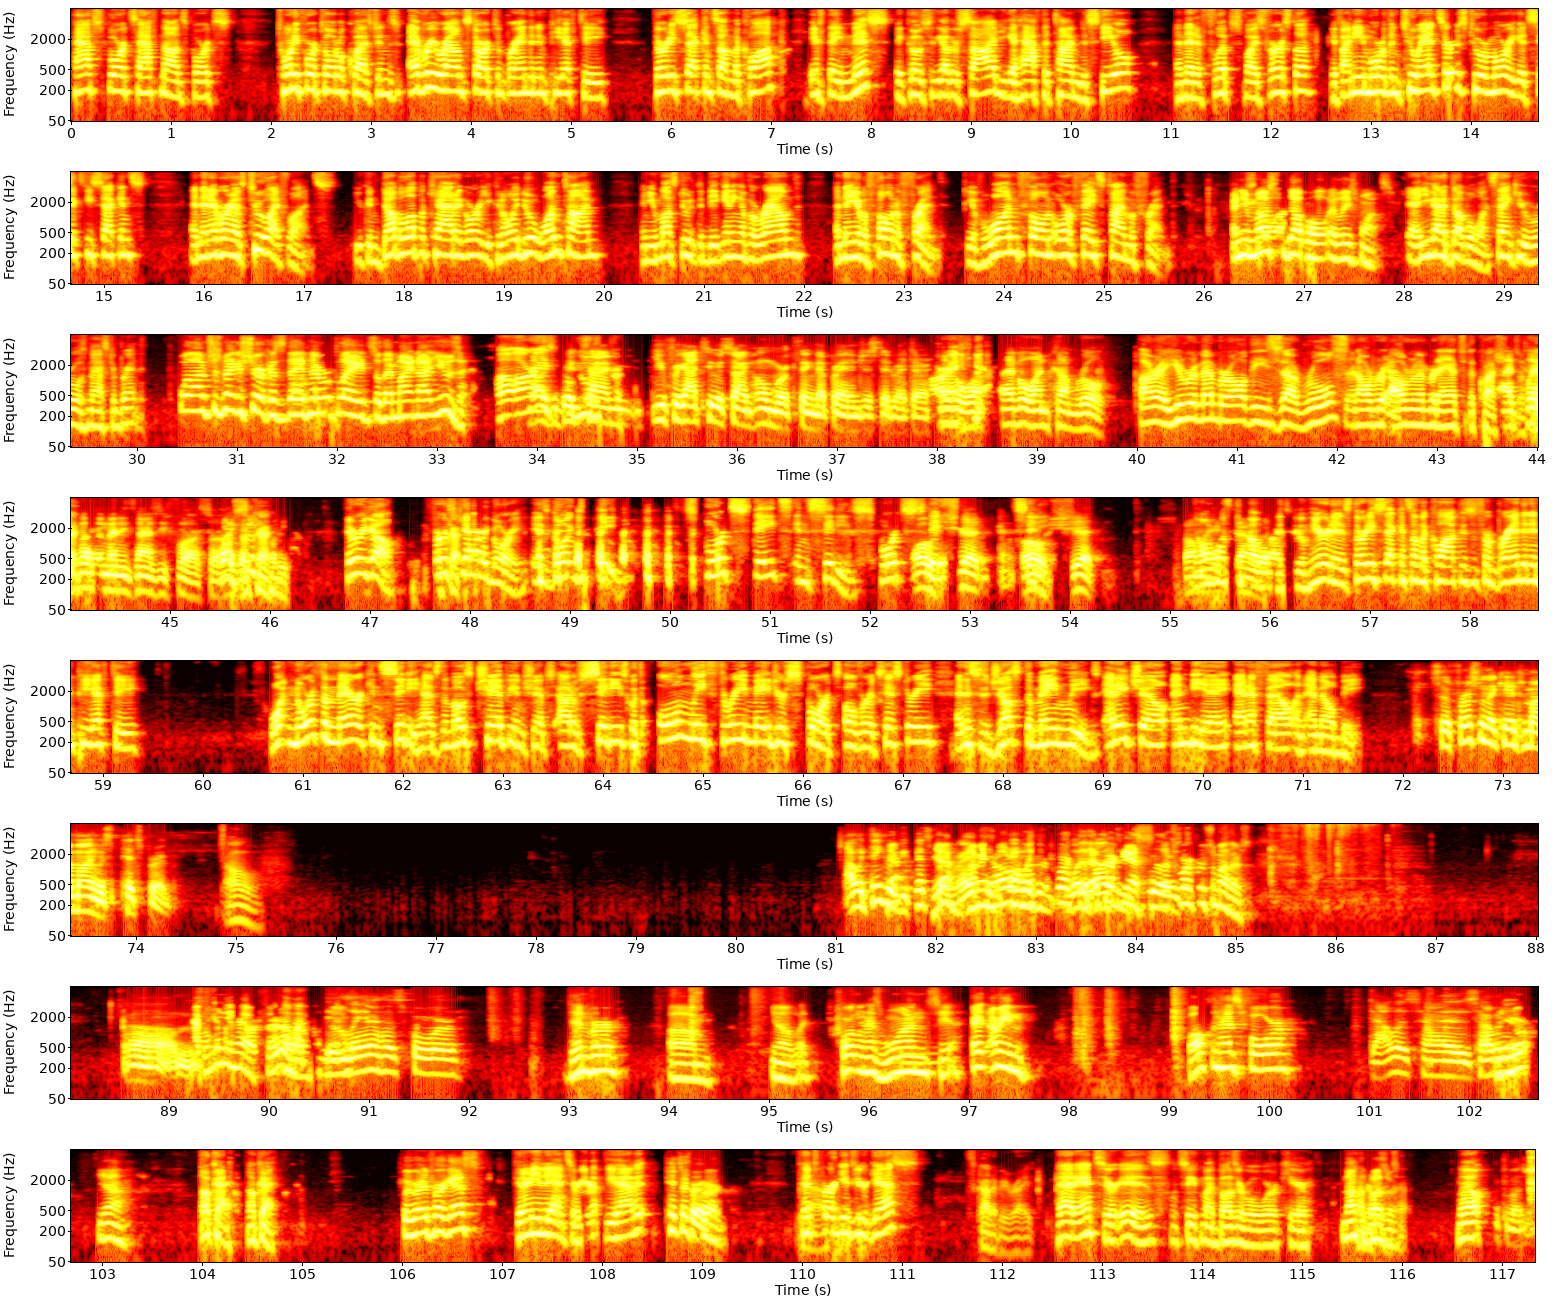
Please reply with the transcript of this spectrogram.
half sports, half non-sports. Twenty-four total questions. Every round starts with Brandon and PFT. Thirty seconds on the clock. If they miss, it goes to the other side. You get half the time to steal, and then it flips vice versa. If I need more than two answers, two or more, you get sixty seconds, and then everyone has two lifelines. You can double up a category. You can only do it one time and you must do it at the beginning of a round. And then you have a phone a friend. You have one phone or FaceTime a friend. And you So, must uh, double at least once. Yeah, and you got to double once. Thank you, Rules Master Brandon. Well, I'm just making sure because they've never played, so they might not use it. Well, That RA was a big time. You forgot to assign homework thing that Brandon just did right there. All I have, a right. one, I have a one come rule. All right, you remember all these uh, rules, and I'll re- Yeah. I'll remember to answer the questions. I've played okay? by them many times before, so I What's got okay. It, buddy. Here we go. First Okay. category is going to be sports states and cities. Sports Oh states shit! and Oh cities. shit! Oh, no one wants to double, I assume. Here it is. 30 seconds on the clock. This is for Brandon and PFT. What North American city has the most championships out of cities with only three major sports over its history? And this is just the main leagues NHL, NBA, NFL, and MLB. So the first one that came to my mind was Pittsburgh. Oh, I would think it would be Pittsburgh, Yeah, right? I mean, Because hold the on. Let's was work, what let's, work, the yes, let's work through some others. Um, So many have four. you. Atlanta has four. Denver, um, you know, like Portland has one. So yeah, I I mean, Boston has four. Dallas has how many? Yeah. Okay. Okay. We ready for our guess? Gonna need an Yeah. answer. Yep. Do you have it? Pittsburgh. Pittsburgh. Pittsburgh is your guess. it's got to be right. That answer is, let's see if my buzzer will work here. Not the 100%. buzzer. Well, At the buzzer.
